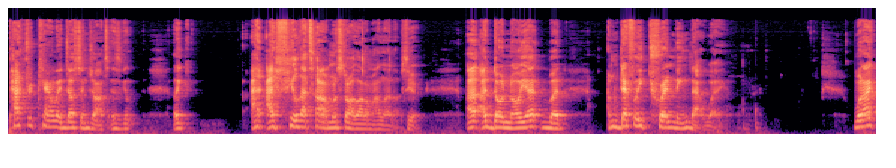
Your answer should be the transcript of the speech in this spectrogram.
Patrick Cantlay, Dustin Johnson is gonna like. I, I feel that's how I'm gonna start a lot of my lineups here. I, I don't know yet, but I'm definitely trending that way. When I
